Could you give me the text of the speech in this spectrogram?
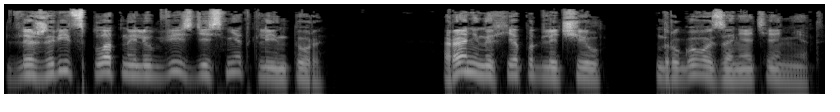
Для жриц платной любви здесь нет клиентуры. Раненых я подлечил, другого занятия нет.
